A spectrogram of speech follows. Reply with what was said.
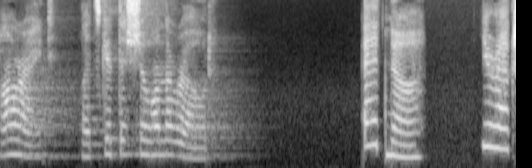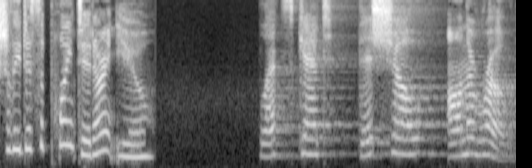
Alright, let's get this show on the road. Edna, you're actually disappointed, aren't you? Let's get this show on the road.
